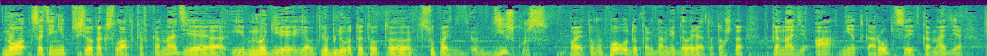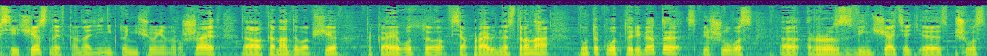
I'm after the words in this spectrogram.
Но, кстати, не все так сладко в Канаде, и многие, я вот люблю вот это вот э, вступать в дискурс по этому поводу, когда мне говорят о том, что в Канаде, а, нет коррупции, в Канаде все честные, в Канаде никто ничего не нарушает, а Канада вообще такая вот вся правильная страна. Ну так вот, ребята, спешу вас э, развенчать, э, спешу вас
